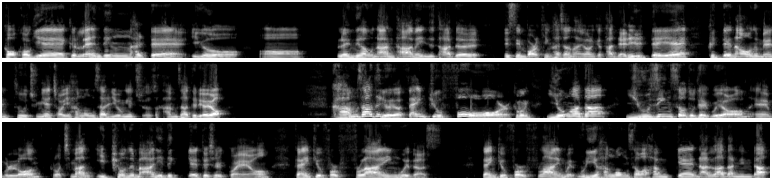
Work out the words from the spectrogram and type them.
거, 거기에 그 랜딩 할 때, 이거, 어, 랜딩하고 난 다음에 이제 다들 디스임바킹 하잖아요. 그러니까 다 내릴 때에 그때 나오는 멘트 중에 저희 항공사를 이용해 주셔서 감사드려요. 감사드려요. Thank you for. 그러면 이용하다 using 써도 되고요. 예, 물론 그렇지만 이 표현을 많이 듣게 되실 거예요. Thank you for flying with us. Thank you for flying with. 우리 항공사와 함께 날아다닌다.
